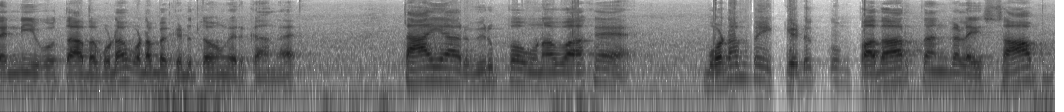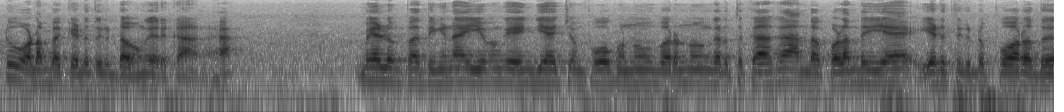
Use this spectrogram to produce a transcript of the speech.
தண்ணி ஊற்றாத கூட உடம்பை கெடுத்தவங்க இருக்காங்க. தாயார் விருப்ப உணவாக உடம்பை கெடுக்கும் பதார்த்தங்களை சாப்பிட்டு உடம்பை கெடுத்துக்கிட்டவங்க இருக்காங்க. மேலும் பார்த்தீங்கன்னா இவங்க எங்கேயாச்சும் போகணும் வரணுங்கிறதுக்காக அந்த குழந்தைய எடுத்துக்கிட்டு போகிறது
